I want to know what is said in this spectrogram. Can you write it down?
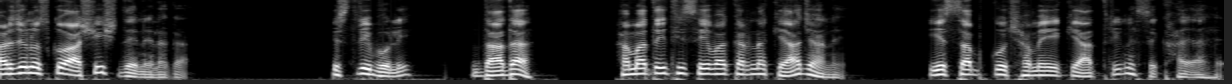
अर्जुन उसको आशीष देने लगा। स्त्री बोली, दादा, हम अतिथि सेवा करना क्या जाने? ये सब कुछ हमें एक यात्री ने सिखाया है।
